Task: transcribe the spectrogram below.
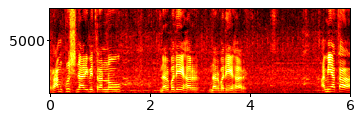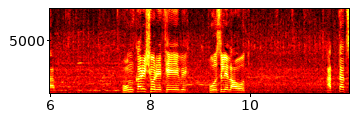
रामकृष्ण हरी मित्रांनो नर्मदे हर नर्मदे हर आम्ही आता ओंकारेश्वर येथे पोहोचलेलो आहोत. आत्ताच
